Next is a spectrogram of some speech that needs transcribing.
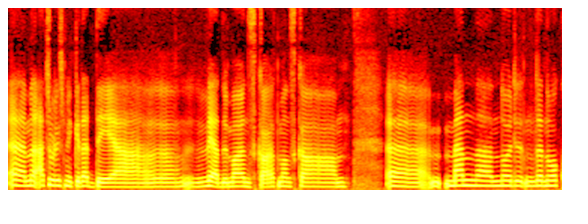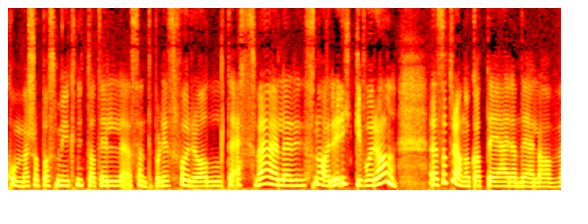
Eh, men jeg tror liksom ikke det er det Vedum har ønska, at man skal men når det nå kommer såpass mye knytta til Senterpartiets forhold til SV, eller snarere ikke-forhold, så tror jeg nok at det er en del av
